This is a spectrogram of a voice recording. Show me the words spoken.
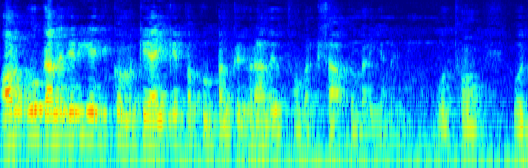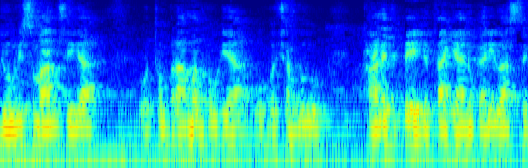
ਔਰ ਉਹ ਗੱਲ ਜਿਹੜੀ ਹੈ ਜੀ ਘੁੰਮ ਕੇ ਆਈ ਕਿ ਪੱਪੂ ਪੰਕਜ ਹੋਰਾਂ ਦੇ ਉੱਥੋਂ ਵਰਕਸ਼ਾਪ ਤੋਂ ਮਿਲੀਆਂ ਨੇ। ਜੀ ਉੱਥੋਂ ਉਹ ਜੋ ਵੀ ਸਮਾਨ ਸੀਗਾ, ਉੱਥੋਂ ਬਰਾਮਦ ਹੋ ਗਿਆ, ਉਹ ਸ਼ੰਭੂ ਥਾਣੇ 'ਚ ਭੇਜ ਦਿੱਤਾ ਗਿਆ ਇਨਕੁਆਇਰੀ ਵਾਸਤੇ।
